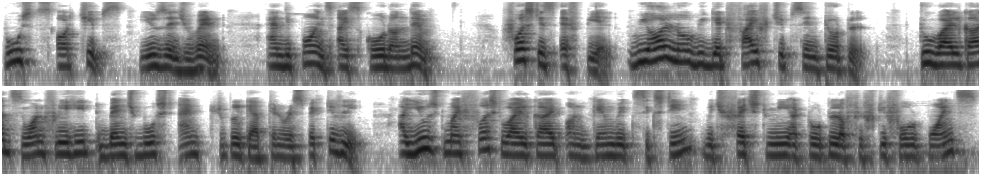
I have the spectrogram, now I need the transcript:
boosts or chips usage went and the points I scored on them. First is FPL. We all know we get 5 chips in total. 2 wildcards, 1 free hit, bench boost and triple captain respectively. I used my first wildcard on game week 16 which fetched me a total of 54 points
